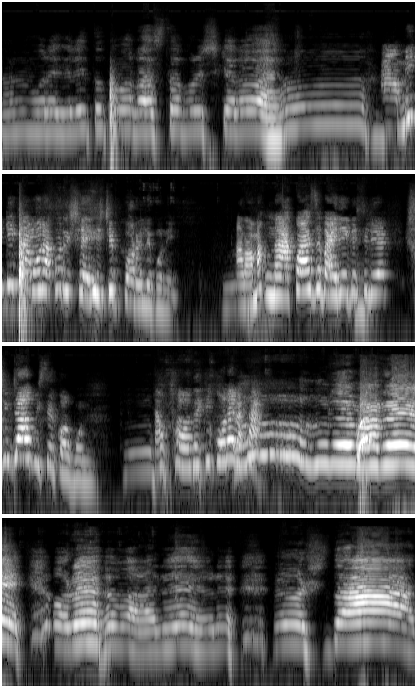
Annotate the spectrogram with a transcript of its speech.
আমি মরে গেলেই তো তোমার রাস্তা পরিষ্কার হয়। আমি কি কামনা করি সেই হিসেব করে লেবনি আর আমাক না কয় যে বাইরে গেছিলে সেটাও পিছে করব না। উহ। তাও সারা দেখি করে দেখা? ওরে মারে ওরে মারে ওরে ওস্তাদ।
